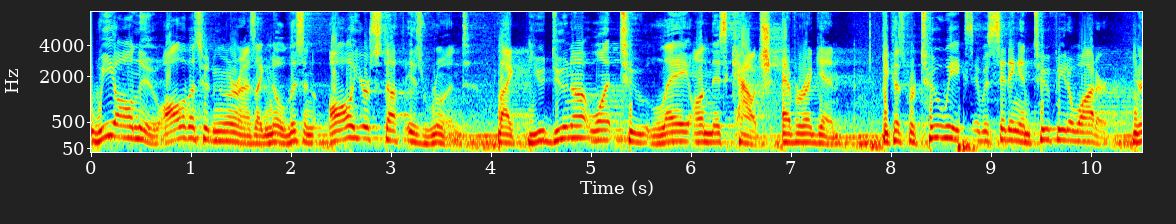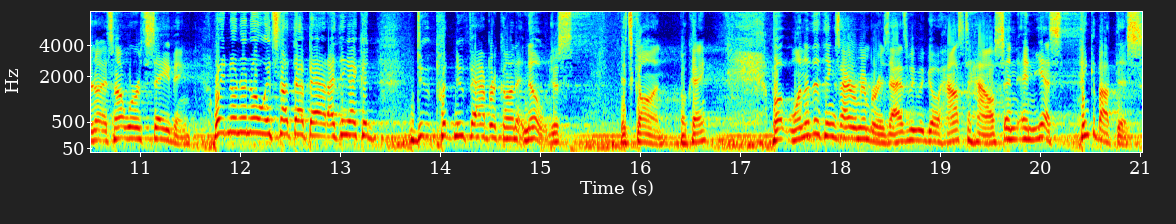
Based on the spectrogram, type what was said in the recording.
we all knew, all of us who'd been around, is like, no, listen, all your stuff is ruined. Like, you do not want to lay on this couch ever again. Because for two weeks it was sitting in two feet of water. You're not, it's not worth saving. Wait, no, no, no, it's not that bad. I think I could do, put new fabric on it. No, just, it's gone, okay? But one of the things I remember is as we would go house to house, and, and yes, think about this.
